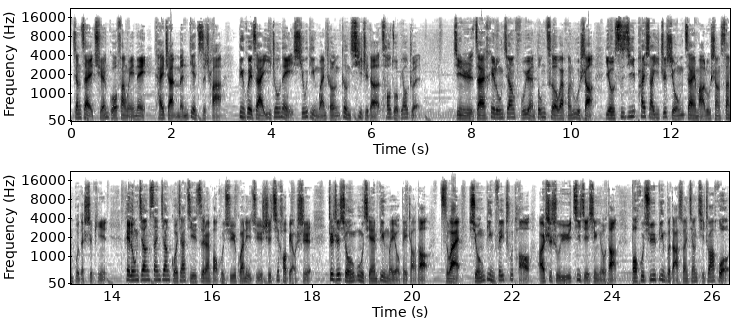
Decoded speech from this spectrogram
将在全国范围内开展门店自查，并会在一周内修订完成更细致的操作标准。近日，在黑龙江抚远东侧外环路上，有司机拍下一只熊在马路上散步的视频。黑龙江三江国家级自然保护区管理局十七号表示，这只熊目前并没有被找到。此外，熊并非出逃，而是属于季节性游荡，保护区并不打算将其抓获。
